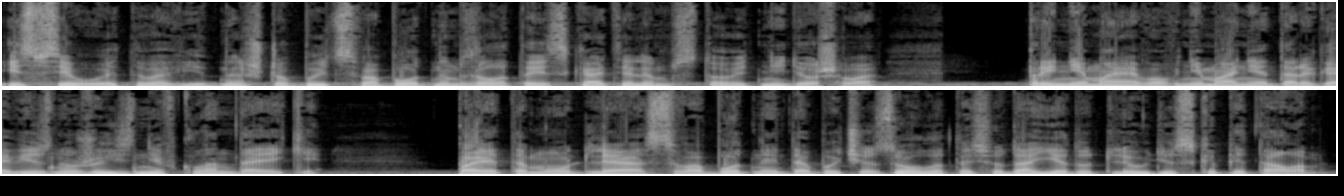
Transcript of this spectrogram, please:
Из всего этого видно, что быть свободным золотоискателем стоит недешево, принимая во внимание дороговизну жизни в Клондайке. Поэтому для свободной добычи золота сюда едут люди с капиталом.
